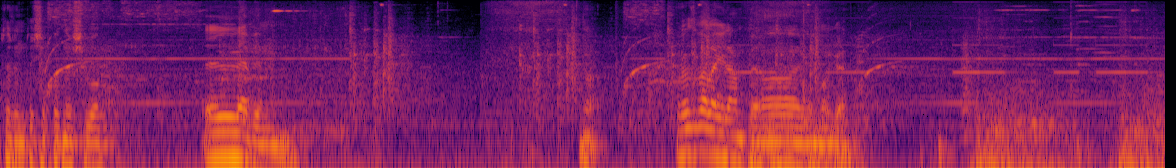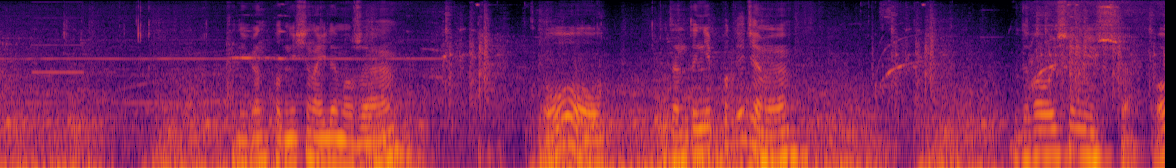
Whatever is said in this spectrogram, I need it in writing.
którym to się podnosiło? Lewym. No. Rozwalaj lampę. O, nie mogę. Niech on podniesie na ile może. O, tędy nie podjedziemy. Wydawało się niższe. O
